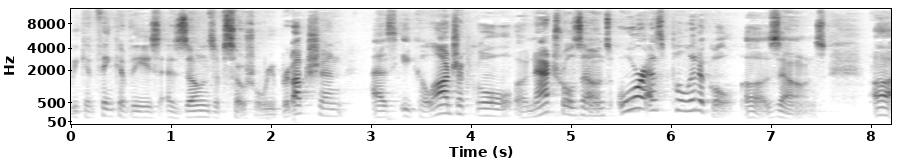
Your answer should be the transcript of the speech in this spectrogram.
We can think of these as zones of social reproduction, as ecological, uh, natural zones, or as political uh, zones. Uh,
